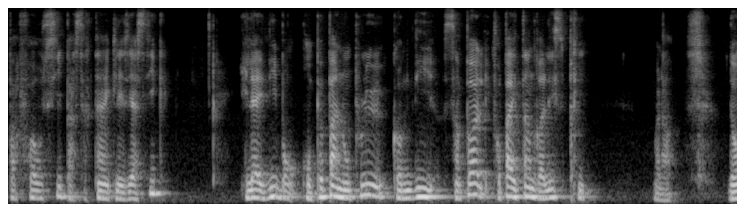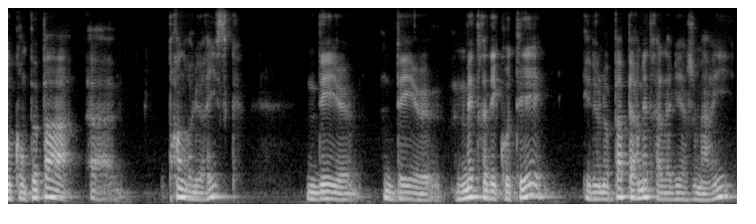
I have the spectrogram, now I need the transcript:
parfois aussi par certains ecclésiastiques. Il a dit, bon, on ne peut pas non plus, comme dit Saint Paul, il ne faut pas éteindre l'esprit. Voilà. Donc, on ne peut pas euh, prendre le risque de, de euh, mettre des côtés et de ne pas permettre à la Vierge Marie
